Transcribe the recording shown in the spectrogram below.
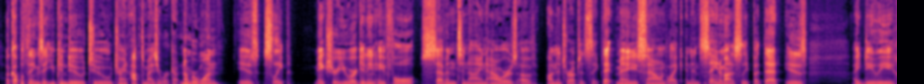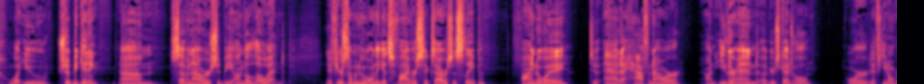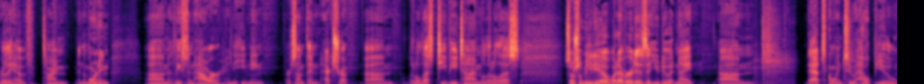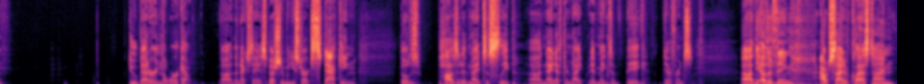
a couple things that you can do to try and optimize your workout. Number one is sleep. Make sure you are getting a full seven to nine hours of uninterrupted sleep. That may sound like an insane amount of sleep, but that is ideally what you should be getting. Um, seven hours should be on the low end. If you're someone who only gets five or six hours of sleep, find a way to add a half an hour on either end of your schedule. Or if you don't really have time in the morning, um, at least an hour in the evening or something extra. Um, a little less TV time, a little less social media, whatever it is that you do at night. Um, that's going to help you do better in the workout uh, the next day, especially when you start stacking those positive nights of sleep uh, night after night. It makes a big difference. Uh, the other thing outside of class time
